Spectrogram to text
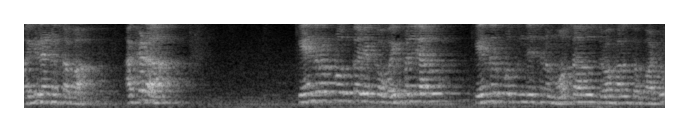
బహిరంగ సభ. అక్కడ కేంద్ర ప్రభుత్వం యొక్క వైఫల్యాలు కేంద్ర ప్రభుత్వం చేసిన మోసాలు ద్రోహాలతో పాటు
